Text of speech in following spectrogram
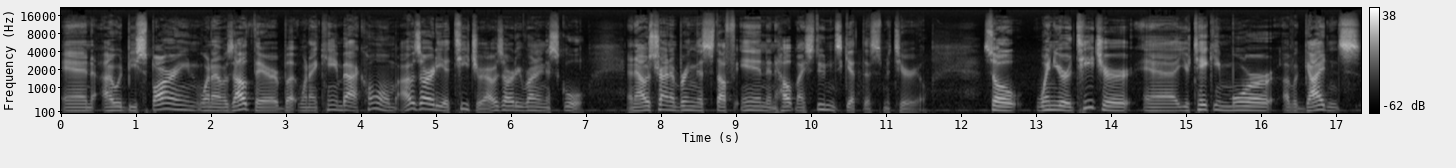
And I would be sparring when I was out there, but when I came back home, I was already a teacher. I was already running a school. And I was trying to bring this stuff in and help my students get this material. So when you're a teacher, uh, you're taking more of a guidance,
